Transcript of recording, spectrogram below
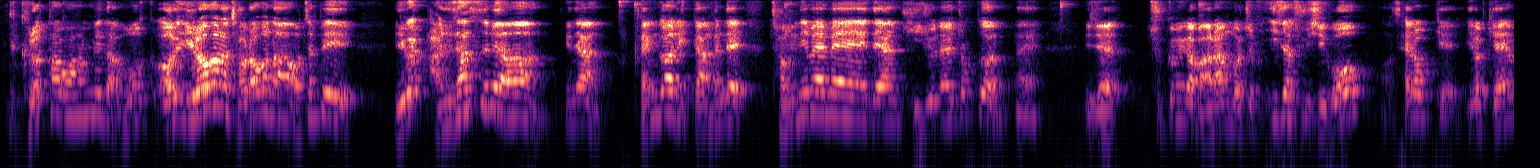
근데 그렇다고 합니다. 뭐 어, 이러거나 저러거나 어차피 이걸 안 샀으면 그냥 된 거니까. 근데 정리매매에 대한 기준을 조금 네, 이제 주꾸미가 말한 것 좀 잊어 주시고 어, 새롭게 이렇게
